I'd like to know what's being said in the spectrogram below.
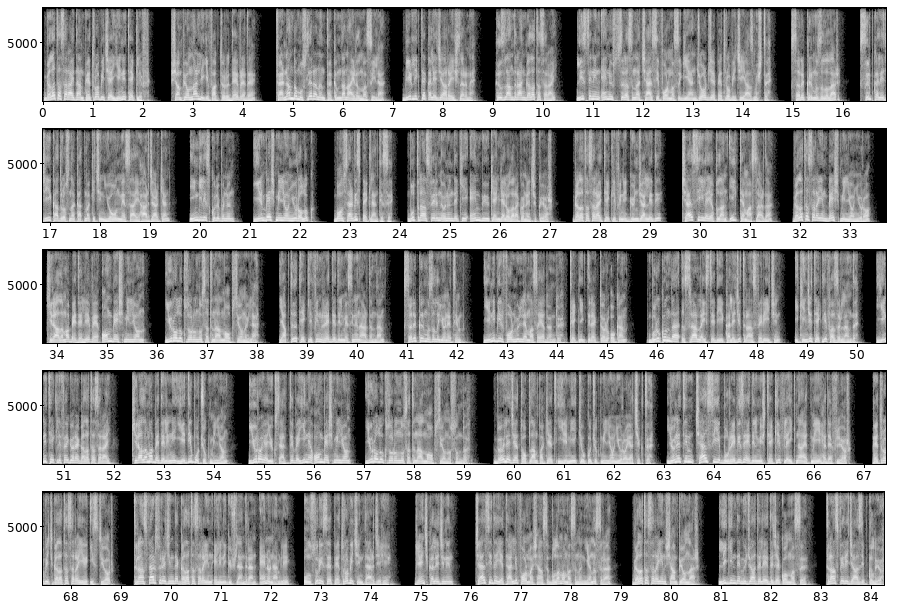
Galatasaray'dan Petrovic'e yeni teklif. Şampiyonlar Ligi faktörü devrede, Fernando Muslera'nın takımdan ayrılmasıyla birlikte kaleci arayışlarını hızlandıran Galatasaray, listenin en üst sırasına Chelsea forması giyen George Petrovic'i yazmıştı. Sarı Kırmızılılar, Sırp kaleciyi kadrosuna katmak için yoğun mesai harcarken, İngiliz kulübünün 25 milyon euroluk bonservis beklentisi bu transferin önündeki en büyük engel olarak öne çıkıyor. Galatasaray teklifini güncelledi, Chelsea ile yapılan ilk temaslarda Galatasaray'ın 5 milyon euro, kiralama bedeli ve 15 milyon euroluk zorunlu satın alma opsiyonuyla yaptığı teklifin reddedilmesinin ardından Sarı Kırmızılı yönetim yeni bir formülle masaya döndü. Teknik direktör Okan, Buruk'un da ısrarla istediği kaleci transferi için ikinci teklif hazırlandı. Yeni teklife göre Galatasaray kiralama bedelini 7,5 milyon euroya yükseltti ve yine 15 milyon euroluk zorunlu satın alma opsiyonu sundu. Böylece toplam paket 22,5 milyon euroya çıktı. Yönetim Chelsea'yi bu revize edilmiş teklifle ikna etmeyi hedefliyor. Petrovic Galatasaray'ı istiyor, transfer sürecinde Galatasaray'ın elini güçlendiren en önemli unsur ise Petrovic'in tercihi. Genç kalecinin Chelsea'de yeterli forma şansı bulamamasının yanı sıra Galatasaray'ın şampiyonlar liginde mücadele edecek olması transferi cazip kılıyor.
